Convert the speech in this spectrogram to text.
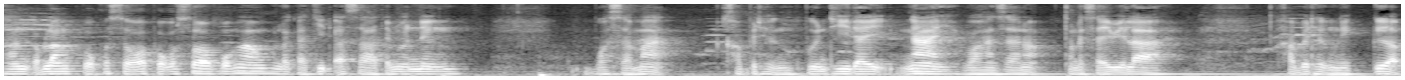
ทางกำลังปกสปกสพวกเฮาแล้วก็จิตอาสาจำนวนหนึ่งบ่สามารถเข้าไปถึงพื้นที่ได้ง่ายว่าหันซะเนาะต้องใช้เวลา เข้าไปถึงในเกือบ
